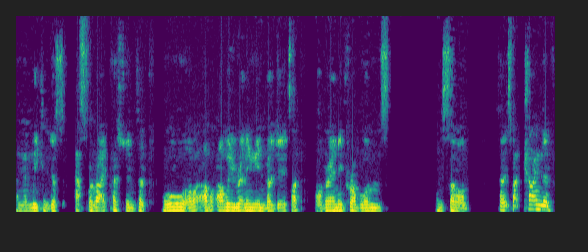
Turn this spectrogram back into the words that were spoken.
and then we can just ask the right questions of, oh, are, are we running in budget? Are, are there any problems? And so on. So it's that kind of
